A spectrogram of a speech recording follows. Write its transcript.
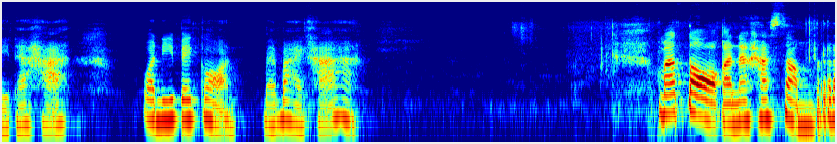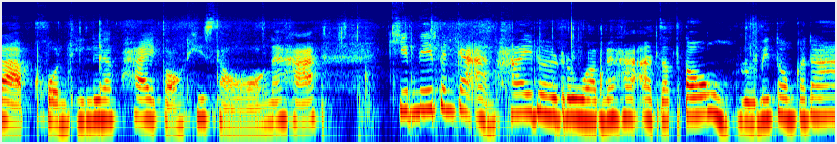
ยนะคะ วันนี้ไปก่อน บ๊ายบายค่ะมาต่อกันนะคะสำหรับคนที่เลือกไพ่กองที่สองนะคะ คลิปนี้เป็นการอ่านไพ่โดยรวมนะคะ อาจจะตรงหรือไม่ตรงก็ได้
